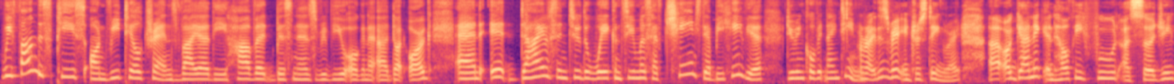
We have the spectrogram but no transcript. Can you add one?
we found this piece on retail trends via the Harvard Business Review uh, .org, and it dives into the way consumers have changed their behavior during COVID 19. All right, this is very interesting, right? Uh, organic and healthy food are surging,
